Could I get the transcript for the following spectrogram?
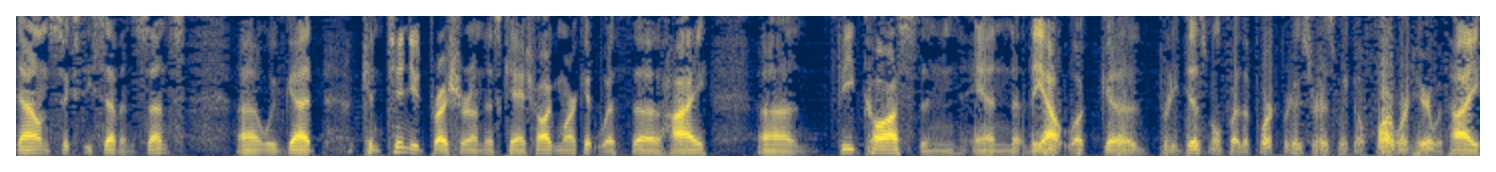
down 67 cents. We've got continued pressure on this cash hog market with high feed costs and and the outlook uh, pretty dismal for the pork producer as we go forward here with high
